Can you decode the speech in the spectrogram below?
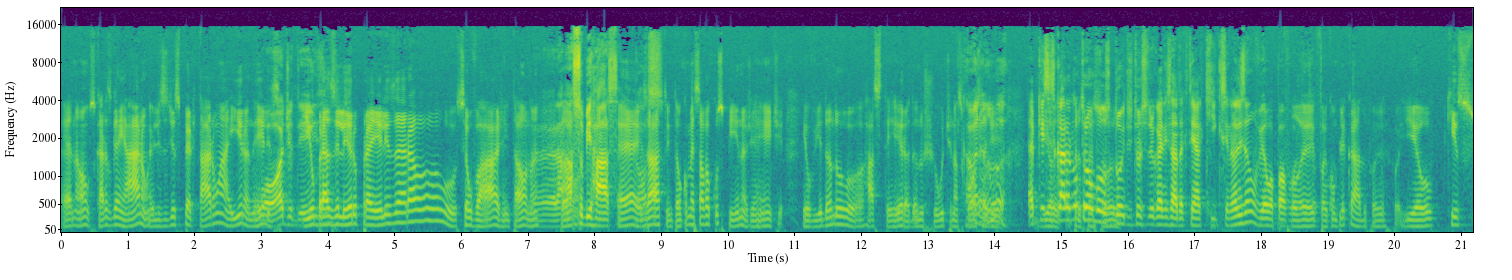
É, não, os caras ganharam, eles despertaram a ira neles. ódio E deles. o brasileiro, pra eles, era o, o selvagem e tal, né? Era Então- a sub-raça. É, Nossa. exato. Então começava a cuspir na gente. Eu vi dando rasteira, dando chute nas costas Caramba. de. É porque esses caras não trombam os pessoas. doidos de torcida organizada que tem aqui, que senão eles iam ver o apavoro. Foi, foi complicado, foi, foi. E eu quis,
